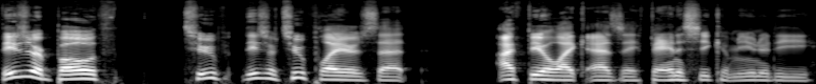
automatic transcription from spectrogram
These are both two. These are two players that I feel like, as a fantasy community,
